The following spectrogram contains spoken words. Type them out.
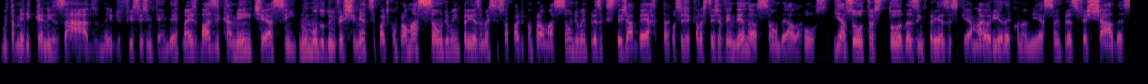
muito americanizados, meio difíceis de entender, mas basicamente é assim: no mundo do investimento, você pode comprar uma ação de uma empresa, mas você só pode comprar uma ação de uma empresa que esteja aberta, ou seja, que ela esteja vendendo a ação dela bolsa. E as outras todas as empresas, que é a maioria da economia, são empresas fechadas.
